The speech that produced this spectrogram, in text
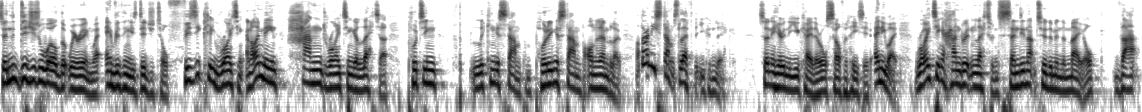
So, in the digital world that we're in, where everything is digital, physically writing, and I mean handwriting a letter, putting, licking a stamp and putting a stamp on an envelope. Are there any stamps left that you can lick? Certainly here in the UK, they're all self adhesive. Anyway, writing a handwritten letter and sending that to them in the mail, that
